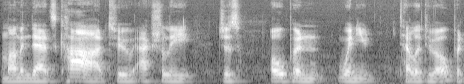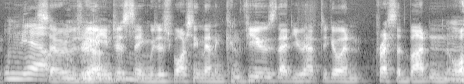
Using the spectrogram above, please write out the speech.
mom and dad's car to actually just open when you tell it to open. Yeah. So it was really Yeah. interesting. We're just watching that and confused that you have to go and press a button or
